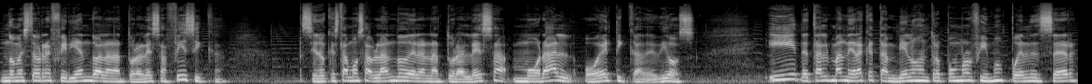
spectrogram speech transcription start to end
no me estoy refiriendo a la naturaleza física, sino que estamos hablando de la naturaleza moral o ética de Dios. Y de tal manera que también los antropomorfismos pueden ser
